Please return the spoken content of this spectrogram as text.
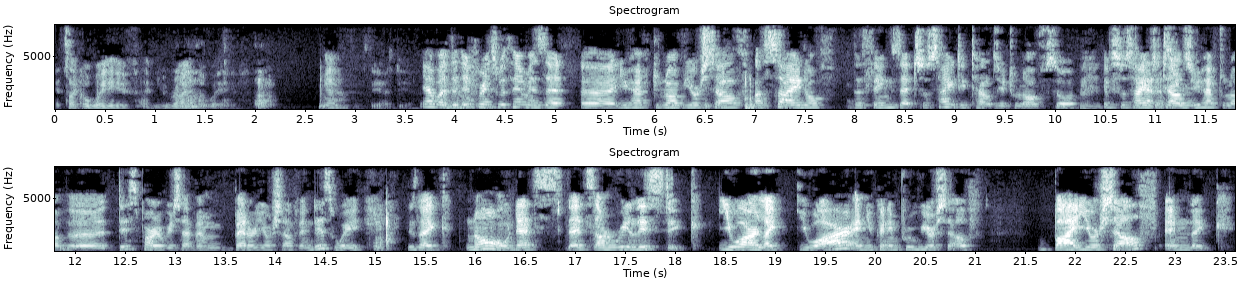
It's like a wave, and you ride the wave. Yeah. Is the idea. yeah but And the difference with him is that uh, you have to love yourself aside of the things that society tells you to love so Mm. if society Yeah, tells true. you have to love uh, this part of yourself and better yourself in this way it's like no that's that's unrealistic you are like you are and you can improve yourself by yourself and like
